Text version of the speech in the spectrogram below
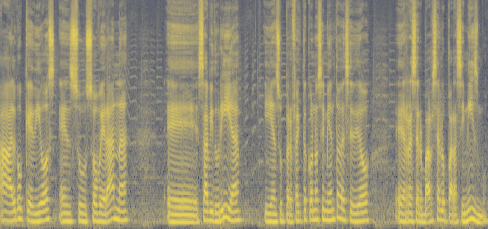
a algo que Dios en su soberana eh, sabiduría y en su perfecto conocimiento decidió eh, reservárselo para sí mismo.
